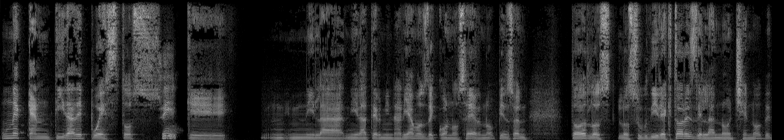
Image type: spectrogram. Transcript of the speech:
una cantidad de puestos que ni la, ni la terminaríamos de conocer, ¿no? Pienso en todos los, los subdirectores de la noche, ¿no? De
